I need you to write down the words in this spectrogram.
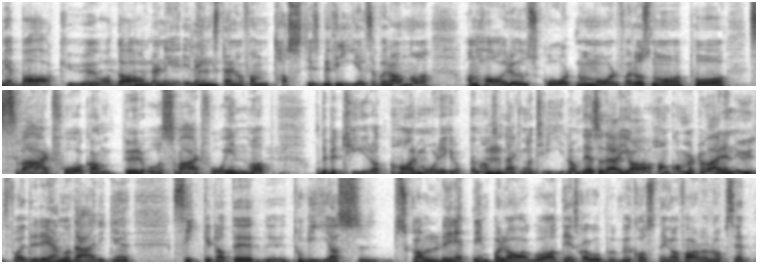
med bakhue og daler ned i lengst. Det er en fantastisk befrielse for han. Og han har jo skåret noen mål for oss nå på svært få kamper og svært få innhopp. Og Det betyr at han har mål i kroppen. altså Det er ikke noe tvil om det. Så det er, ja, han kommer til å være en utfordrer igjen. Og det er ikke sikkert at det, Tobias skal rett inn på laget, og at det skal gå på bekostning av Fardal Opseth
